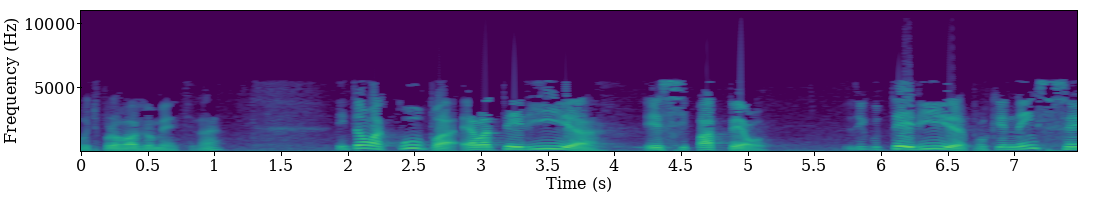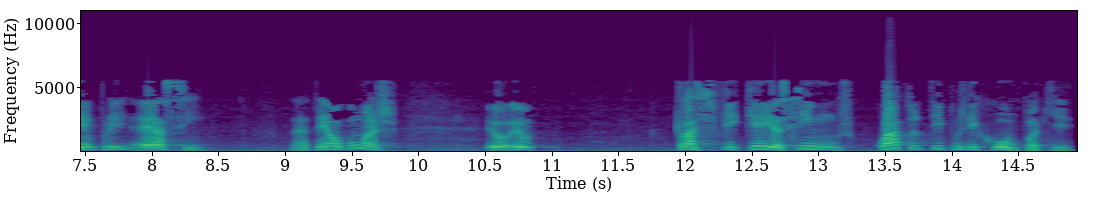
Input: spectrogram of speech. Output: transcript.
muito provavelmente, né? Então a culpa, ela teria esse papel. Eu digo teria, porque nem sempre é assim. Né? Tem algumas. Eu, eu classifiquei assim uns quatro tipos de culpa aqui.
